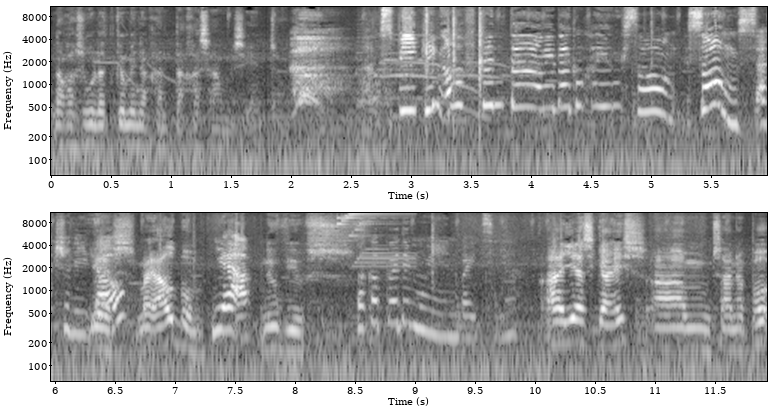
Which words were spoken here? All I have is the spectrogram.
Nakasulat kami ng kanta kasama si Enchong. Speaking of kanta, may bago kayong song. Songs, actually, daw? Yes, my album. Yeah. New Views. Baka pwede mo i-invite sila. Ah, yes guys. Um, sana po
